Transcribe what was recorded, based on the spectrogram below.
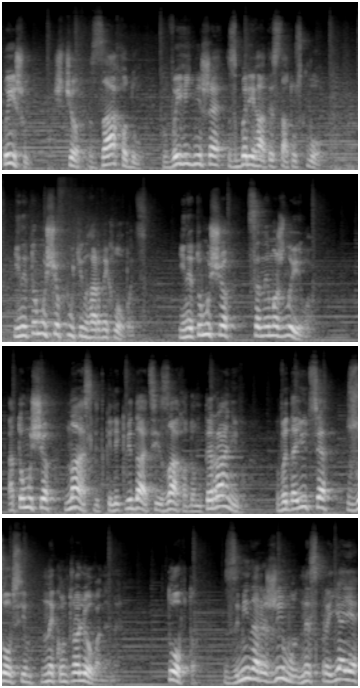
пишуть, що Заходу вигідніше зберігати статус-кво. І не тому, що Путін гарний хлопець, і не тому, що це неможливо, а тому, що наслідки ліквідації Заходом тиранів видаються зовсім неконтрольованими. Тобто, зміна режиму не сприяє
